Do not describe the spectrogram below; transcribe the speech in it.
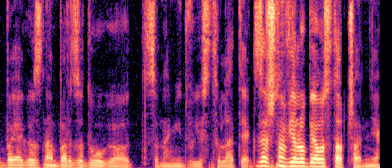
bo ja go znam bardzo długo, od co najmniej 20 lat, jak zresztą wielu białostoczan, nie?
